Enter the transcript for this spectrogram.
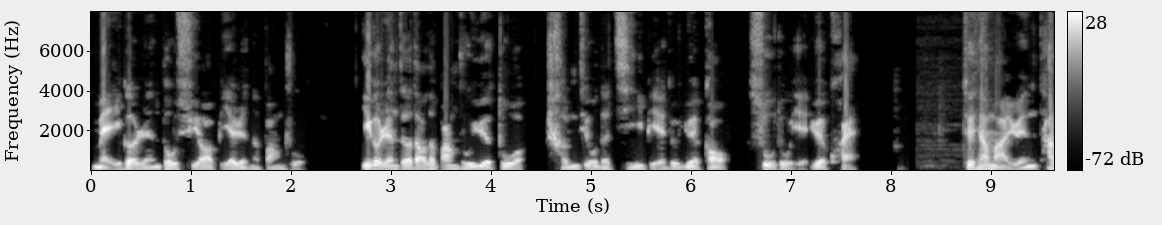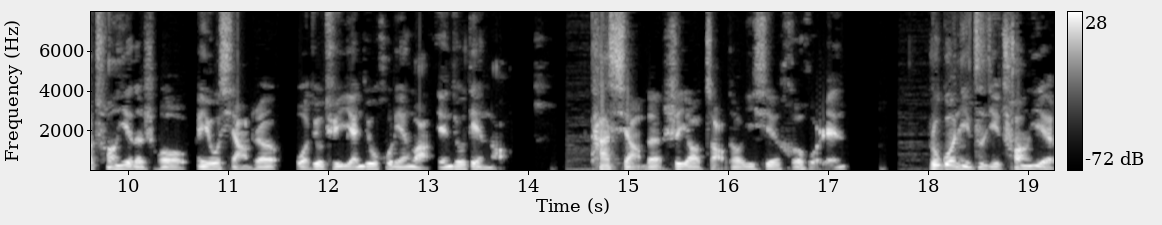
每个人都需要别人的帮助。一个人得到的帮助越多，成就的级别就越高，速度也越快。就像马云，他创业的时候没有想着我就去研究互联网、研究电脑，他想的是要找到一些合伙人。如果你自己创业，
